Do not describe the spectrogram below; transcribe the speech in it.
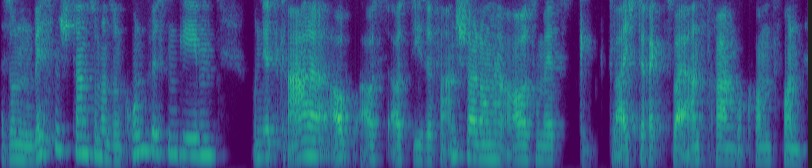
so einen Wissensstand, so mal so ein Grundwissen geben. Und jetzt gerade auch aus, aus dieser Veranstaltung heraus haben wir jetzt gleich direkt zwei Anfragen bekommen von,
